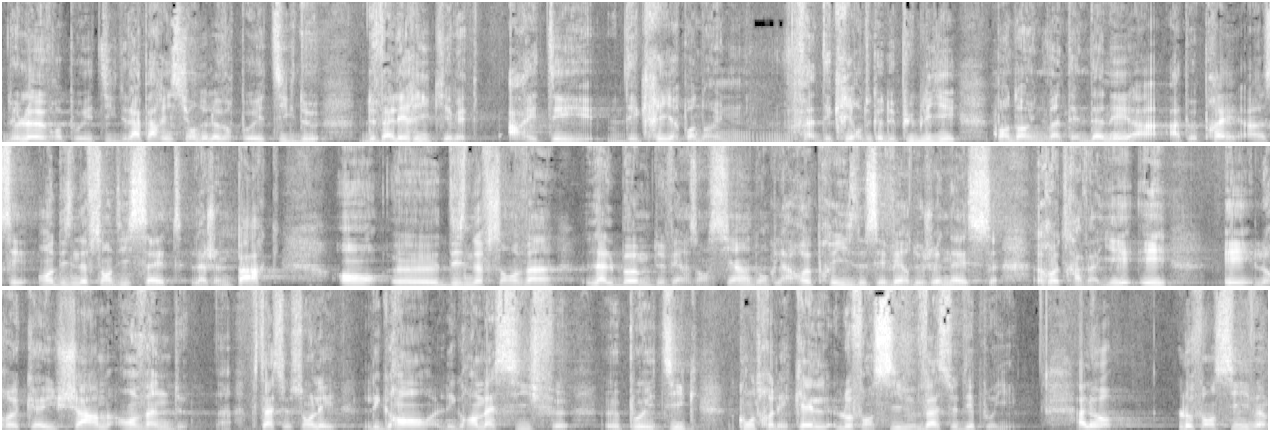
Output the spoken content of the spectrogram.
de l'œuvre poétique, de l'apparition de l'œuvre poétique de, de Valérie, qui avait arrêté d'écrire pendant une, enfin d'écrire en tout cas de publier pendant une vingtaine d'années à, à, peu près. Hein. C'est en 1917 La Jeune Parc. En 1920, euh, l'album de vers anciens, donc la reprise de ces vers de jeunesse retravaillés, et, et le recueil Charme en 22. Hein. Ça, ce sont les, les, grands, les grands, massifs euh, poétiques contre lesquels l'offensive va se déployer. Alors, l'offensive,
